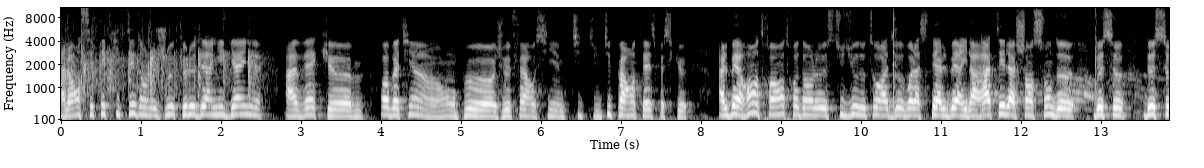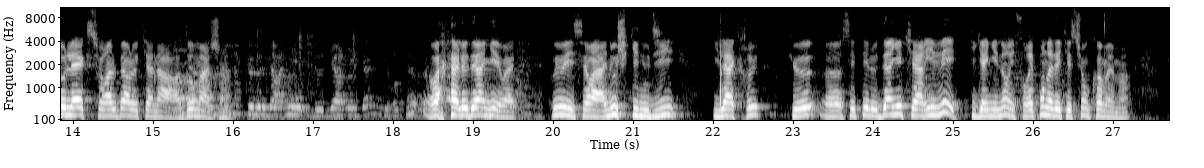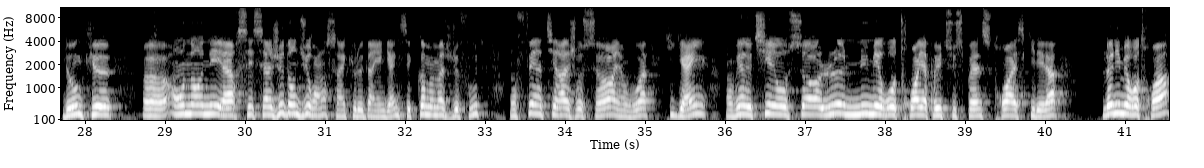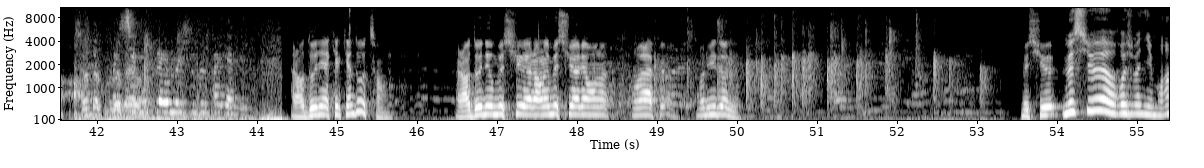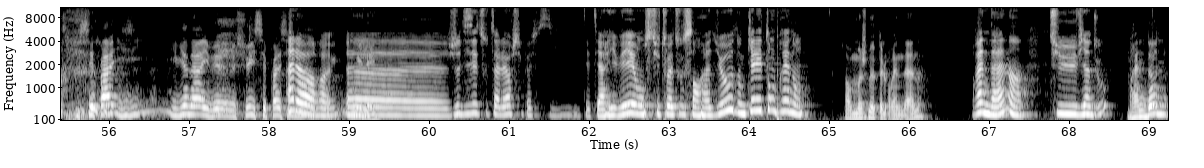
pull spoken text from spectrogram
Alors on s'était quitté dans le jeu que le dernier gagne avec euh, oh bah tiens on peut euh, je vais faire aussi une petite une petite parenthèse parce que Albert rentre entre dans le studio d'Autoradio voilà c'était Albert il a raté la chanson de de ce de Solex sur Albert le canard dommage hein. Que le dernier, le dernier gagne, il retrouve. Ouais, le dernier, ouais. Oui, oui, c'est vrai. Anouche qui nous dit, il a cru que euh, c'était le dernier qui arrivait qui gagnait. Non, il faut répondre à des questions quand même. hein. Donc, euh, on en est. Alors, c'est c'est un jeu d'endurance hein, que le dernier gagne. C'est comme un match de foot. On fait un tirage au sort et on voit qui gagne. On vient de tirer au sort le numéro 3. Il n'y a pas eu de suspense. 3, est-ce qu'il est là? Le numéro 3. Mais s'il vous plaît, mais je ne veux pas y aller. Alors, donnez à quelqu'un d'autre. Alors, donnez au monsieur. Alors, le monsieur, allez, on, on, l'appelle- on lui donne. Monsieur, Monsieur, euh, rejoignez-moi. il sait pas, il, il vient d'arriver, monsieur, il sait pas si Alors, où, où il est. euh, je disais tout à l'heure, je sais pas si t'étais arrivé, on se tutoie tous en radio. Donc, quel est ton prénom? Alors moi je m'appelle Brendan. Brendan. Tu viens d'où? Brandon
